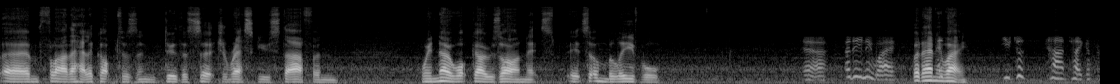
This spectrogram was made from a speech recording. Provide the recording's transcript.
um, fly the helicopters and do the search and rescue stuff, and we know what goes on. It's it's unbelievable. Yeah, but anyway, But anyway, you just can't take it for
